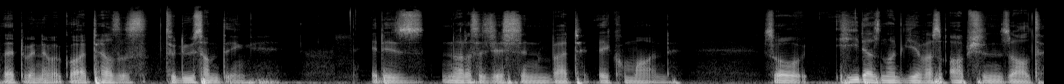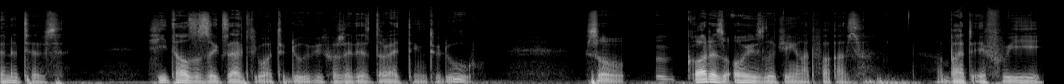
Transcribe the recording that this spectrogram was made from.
That whenever God tells us to do something, it is not a suggestion but a command. So He does not give us options or alternatives. He tells us exactly what to do because it is the right thing to do. So God is always looking out for us. But if we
